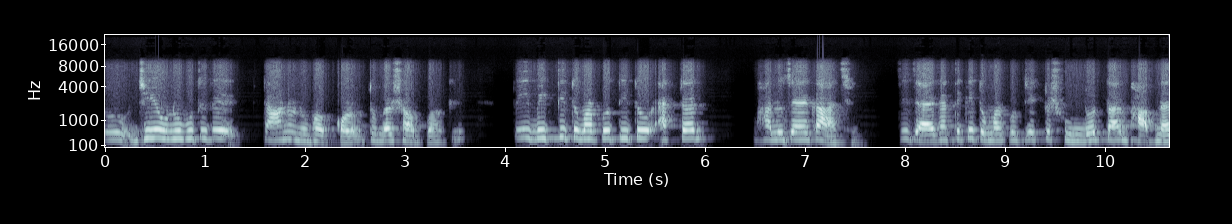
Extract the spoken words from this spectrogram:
তো যে অনুভূতিতে টান অনুভব করো তোমরা সম্পর্কে তো এই ব্যক্তি তোমার প্রতি তো একটা ভালো জায়গা আছে। যে জায়গা থেকে তোমার প্রতি একটা সুন্দর তার ভাবনা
